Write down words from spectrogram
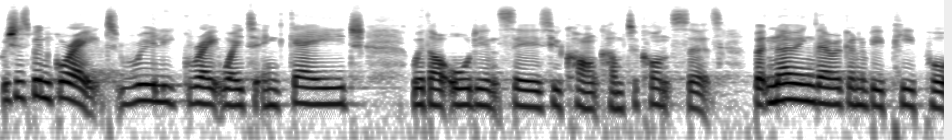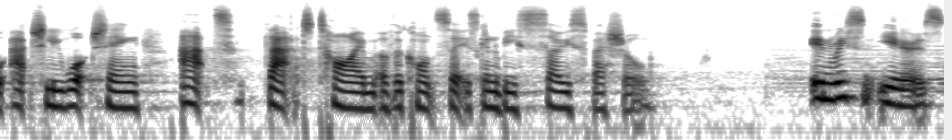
which has been great, really great way to engage with our audiences who can't come to concerts. But knowing there are going to be people actually watching at that time of the concert is going to be so special. In recent years,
